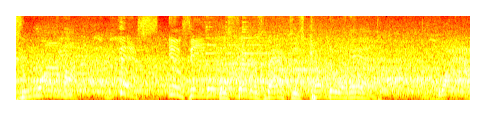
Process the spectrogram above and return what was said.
drama. This is the... This singles match has come to an end. Wow.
